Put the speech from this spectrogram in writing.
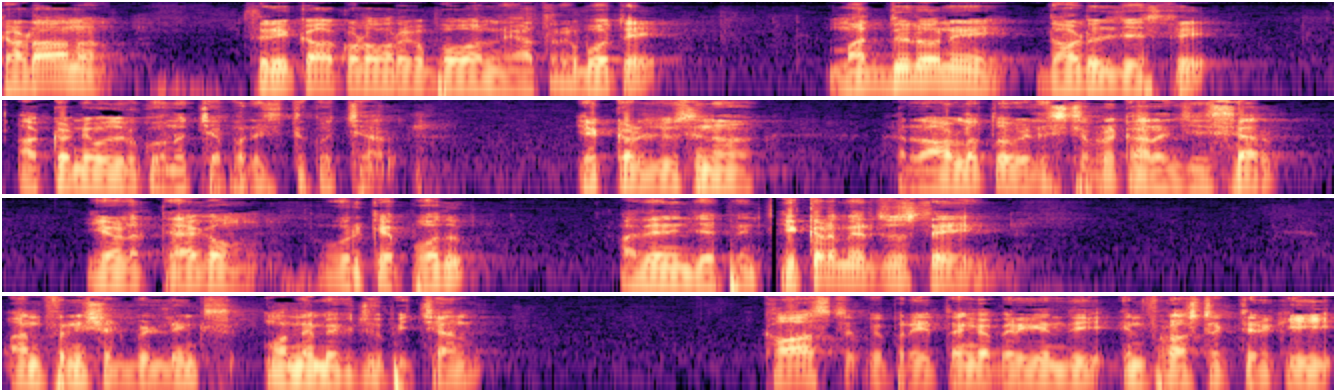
కడాన శ్రీకాకుళం వరకు పోవాలని యాత్రకు పోతే మధ్యలోనే దాడులు చేస్తే అక్కడనే వదులుకొని వచ్చే పరిస్థితికి వచ్చారు. ఎక్కడ చూసినా రాళ్ళతో వీళ్ళు ప్రకారం చేశారు. వీళ్ళ త్యాగం ఊరికే పోదు. అదే నేను చెప్పింది. ఇక్కడ మీరు చూస్తే అన్ఫినిష్డ్ బిల్డింగ్స్ మొన్న మీకు చూపించాను. కాస్ట్ విపరీతంగా పెరిగింది ఇన్ఫ్రాస్ట్రక్చర్కి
